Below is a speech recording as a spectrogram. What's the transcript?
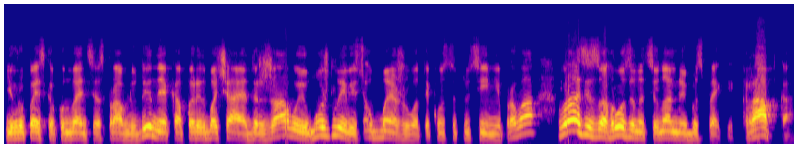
Європейська конвенція з прав людини, яка передбачає державою можливість обмежувати конституційні права в разі загрози національної безпеки. Крапка.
